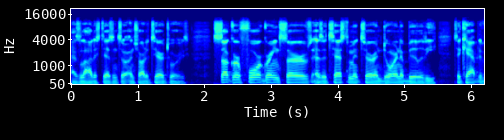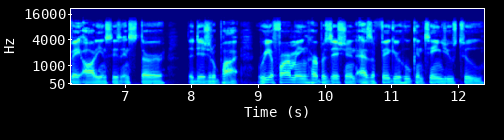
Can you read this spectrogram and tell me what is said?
as Lil Tay steps into uncharted territories. Sucker for Green serves as a testament to her enduring ability to captivate audiences and stir the digital pot, reaffirming her position as a figure who continues to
